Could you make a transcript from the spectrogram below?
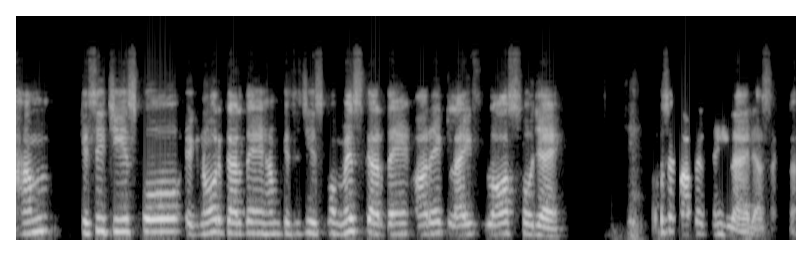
हम किसी चीज़ को इग्नोर कर दें हम किसी चीज़ को मिस कर दें और एक लाइफ लॉस हो जाए उसे वापस नहीं लाया जा सकता।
